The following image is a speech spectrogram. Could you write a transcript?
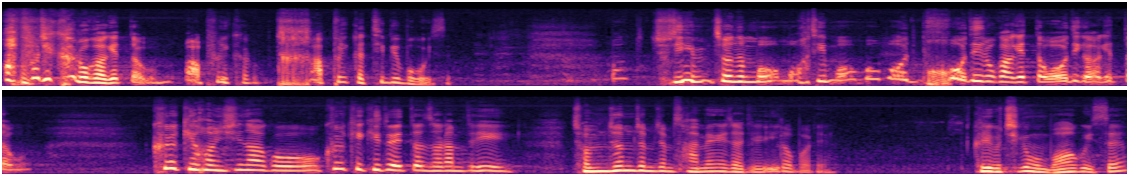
아프리카로 가겠다고 아프리카로 다 아프리카 TV 보고 있어요. 막, 주님 저는 뭐, 뭐 어디 뭐, 뭐, 뭐, 뭐 어디로 가겠다고 어디 가겠다고 그렇게 헌신하고 그렇게 기도했던 사람들이 점점 점점 사명의 자리를 잃어버려요. 그리고 지금은 뭐 하고 있어요?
